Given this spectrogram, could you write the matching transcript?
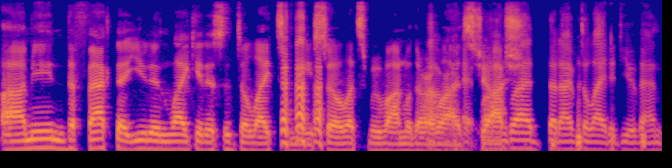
I mean, the fact that you didn't like it is a delight to me. so let's move on with our All lives, right. Josh. Well, I'm glad that I've delighted you then.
